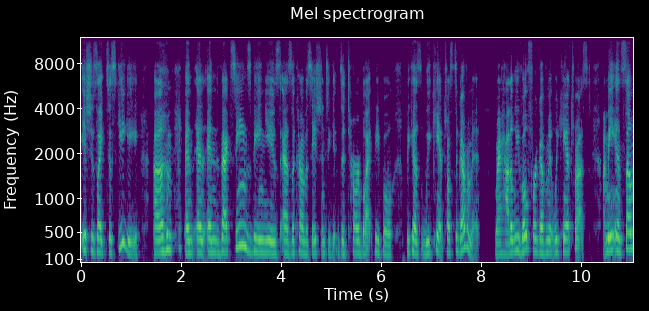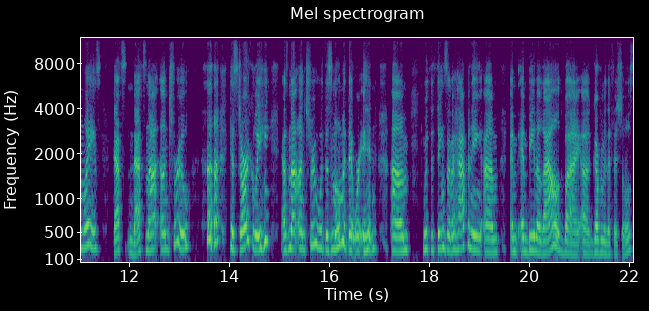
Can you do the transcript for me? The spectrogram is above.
issues like Tuskegee um, and, and, and vaccines being used as a conversation to get, deter Black people because we can't trust the government right? How do we vote for a government we can't trust? I mean, in some ways, that's that's not untrue. historically that's not untrue with this moment that we're in um, with the things that are happening um, and, and being allowed by uh, government officials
